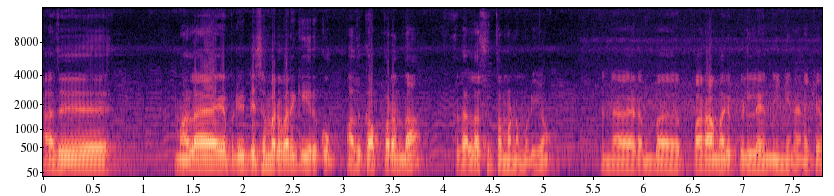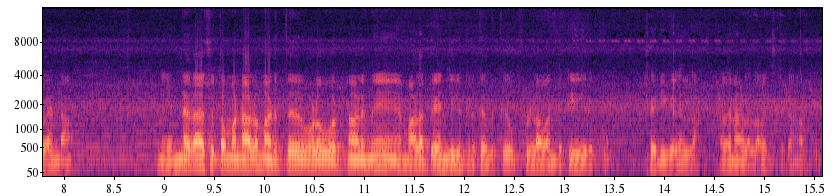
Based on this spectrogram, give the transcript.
அது மழை எப்படி டிசம்பர் வரைக்கும் இருக்கும். அதுக்கப்புறம் தான் அதெல்லாம் சுத்தம் பண்ண முடியும். என்ன ரொம்ப பராமரிப்பு இல்லைன்னு நீங்கள் நினைக்க வேண்டாம். என்ன தான் சுத்தம் பண்ணாலும் அடுத்து உழவு ஓட்டினாலுமே மழை பெஞ்சிக்கிட்டு இருக்கிறதுக்கு ஃபுல்லாக வந்துகிட்டே இருக்கும். செடிகள் எல்லாம். அதனால தான் வச்சுருக்காங்க அப்படி.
